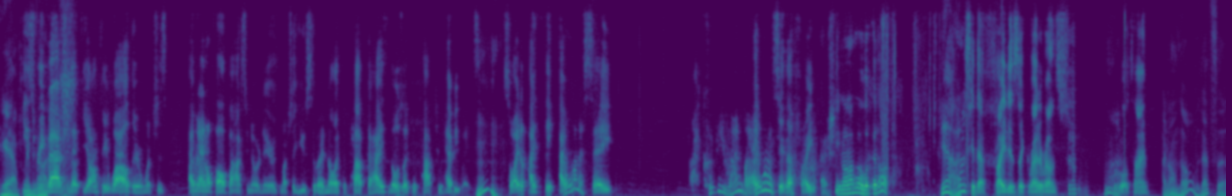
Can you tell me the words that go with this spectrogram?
yeah, He's maybe not. rematching that Deontay Wilder, which is. I mean, I don't follow boxing nowhere near as much as I used to, but I know like the top guys, and those are like the top two heavyweights. Mm, So I don't. I think I want to say. I could be wrong, but I want to say that fight. Actually, you know, what, I'm gonna look it up. yeah, I want to say that fight is like right around the Super Bowl time. I don't know, but that's a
